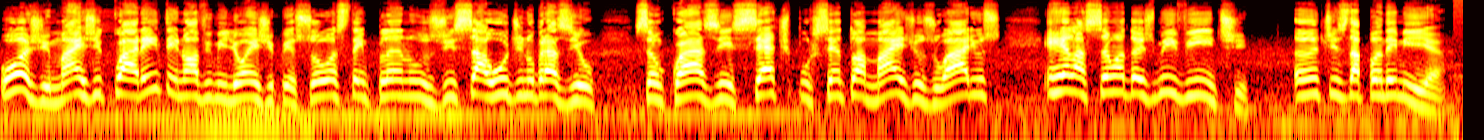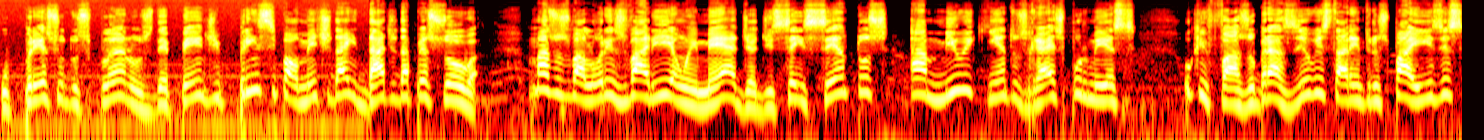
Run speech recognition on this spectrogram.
Hoje, mais de 49 milhões de pessoas têm planos de saúde no Brasil. São quase 7% a mais de usuários em relação a 2020, antes da pandemia. O preço dos planos depende principalmente da idade da pessoa, mas os valores variam em média de R$ 600 a 1.500 reais por mês, o que faz o Brasil estar entre os países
